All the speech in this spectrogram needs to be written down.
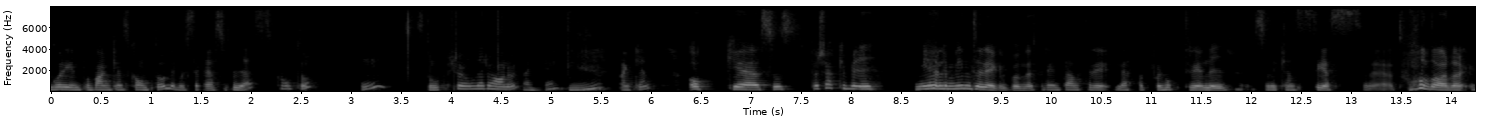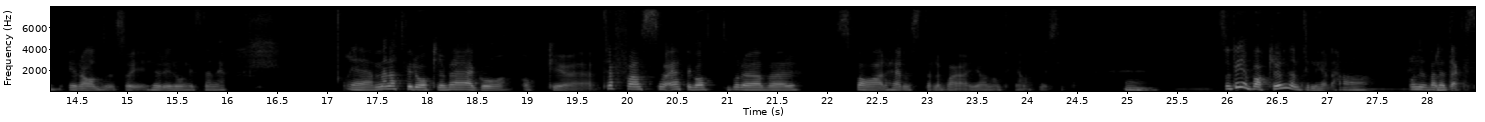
går in på bankens konto, det vill säga Sofias konto. Mm. Stort förtroende du har nu. Banken. Mm. Banken. Och eh, så försöker vi mer eller mindre regelbundet, för det är inte alltid lätt att få ihop tre liv så vi kan ses eh, två dagar i rad, så hur ironiskt den är. Eh, men att vi då åker iväg och, och träffas och äter gott, bor över, spar helst eller bara gör någonting annat mysigt. Mm. Så det är bakgrunden till det hela. Ja. Och nu var det dags.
